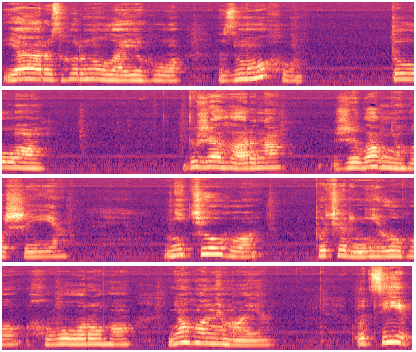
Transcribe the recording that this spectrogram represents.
я розгорнула його з моху, то дуже гарна, жива в нього шия, нічого почорнілого, хворого в нього немає. Оці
